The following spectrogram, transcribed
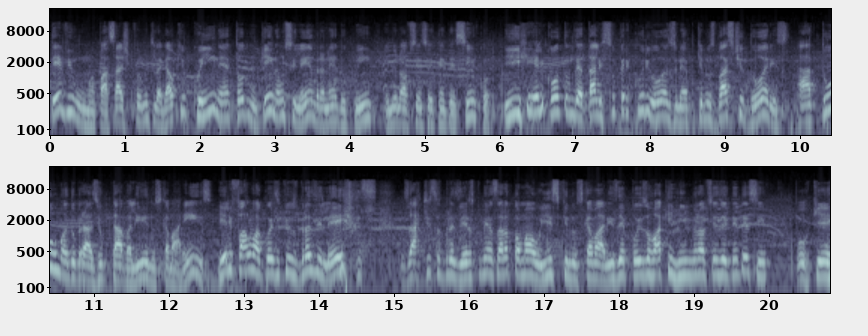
teve uma passagem que foi muito legal, que o Queen, né, todo mundo, quem não se lembra, né, do Queen em 1985, e ele conta um detalhe super curioso, né, porque nos bastidores, a turma do Brasil que tava ali nos camarins, e ele fala uma coisa que os brasileiros, os artistas brasileiros começaram a tomar uísque nos camarins depois do Rock in Rio em 1985. Porque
